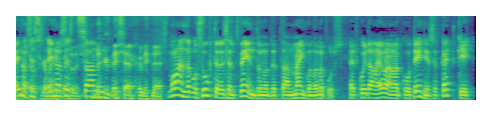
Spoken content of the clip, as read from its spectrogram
Ei no sest- ei no sest ta on- ma olen nagu suhteliselt veendunud, et ta on mänguna lõbus. et kui ta ei ole nagu tehniliselt katki,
